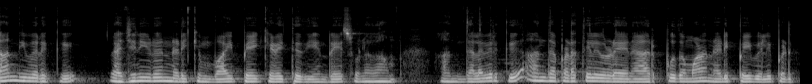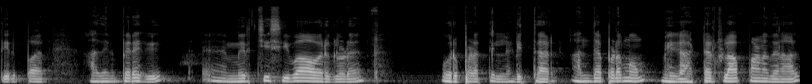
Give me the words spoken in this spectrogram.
தான் இவருக்கு ரஜினியுடன் நடிக்கும் வாய்ப்பே கிடைத்தது என்றே சொல்லலாம். அந்த அளவிற்கு அந்த படத்தில் இவருடைய அற்புதமான நடிப்பை வெளிப்படுத்தியிருப்பார். அதன் பிறகு மிர்ச்சி சிவா அவர்களுடன் ஒரு படத்தில் நடித்தார். அந்த படமும் மிக அட்டர் ஃப்ளாப் ஆனதனால்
